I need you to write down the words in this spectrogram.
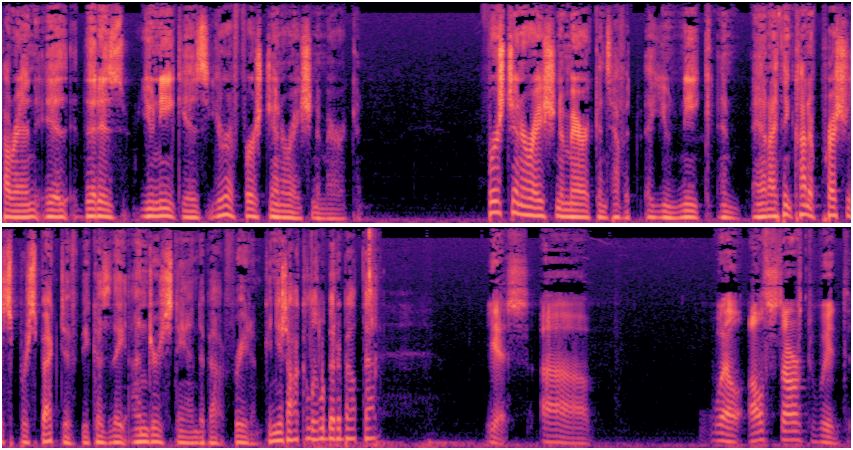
Karen, is that is unique is you're a first generation American. First generation Americans have a, a unique and, and I think kind of precious perspective because they understand about freedom. Can you talk a little bit about that? Yes. Uh, well, I'll start with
